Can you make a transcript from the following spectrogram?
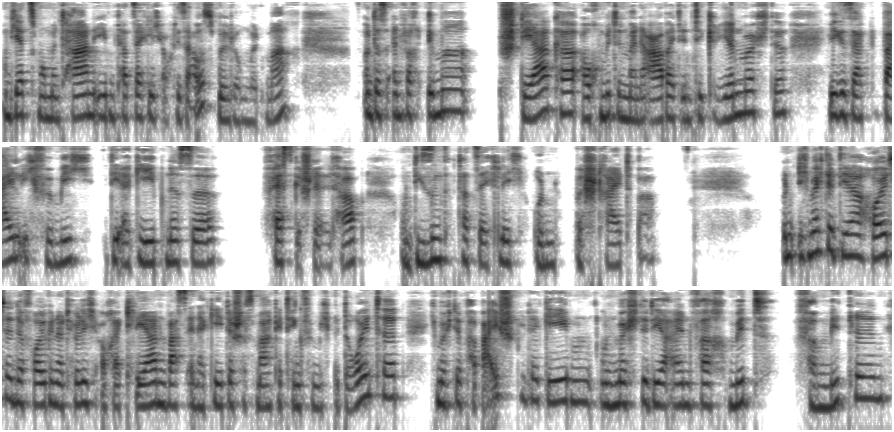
und jetzt momentan eben tatsächlich auch diese Ausbildung mitmache und das einfach immer stärker auch mit in meine Arbeit integrieren möchte. Wie gesagt, weil ich für mich die Ergebnisse festgestellt habe und die sind tatsächlich unbestreitbar. Und ich möchte dir heute in der Folge natürlich auch erklären, was energetisches Marketing für mich bedeutet. Ich möchte ein paar Beispiele geben und möchte dir einfach mit vermitteln,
